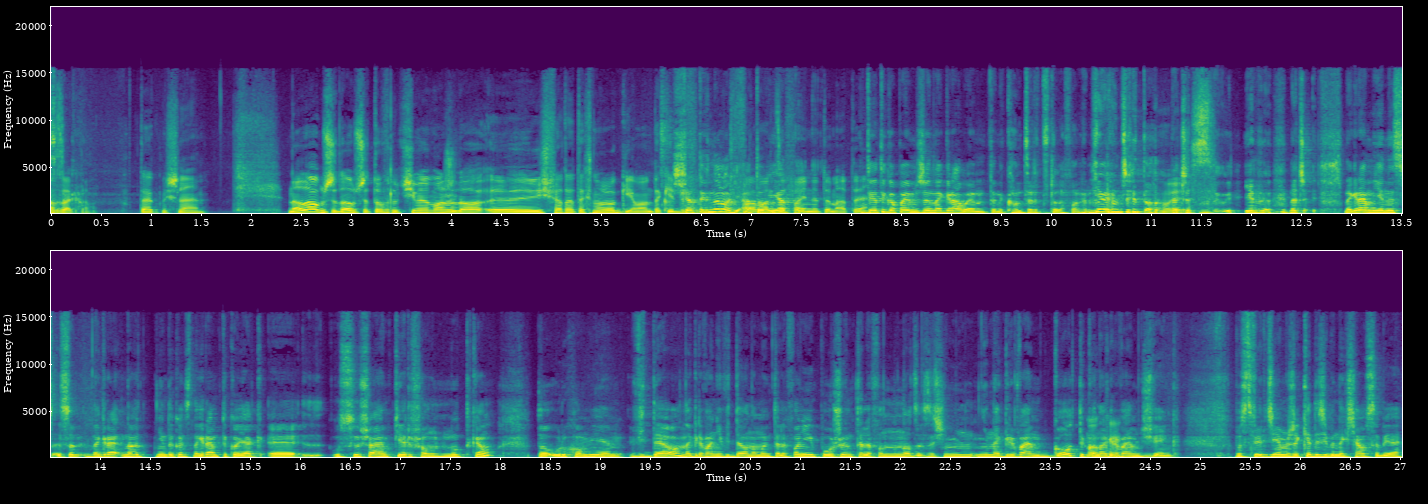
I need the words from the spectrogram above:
a, zagrał. Tak myślałem. No dobrze, dobrze, to wrócimy może do y, świata technologii. Ja mam takie Świat technologii, dwa a to bardzo ja, fajne tematy. To ja tylko powiem, że nagrałem ten koncert z telefonem. Nie wiem, czy to. Oh znaczy, jeden, znaczy, nagrałem jeden, sobie, nagra, nawet nie do końca nagrałem, tylko jak e, usłyszałem pierwszą nutkę, to uruchomiłem wideo, nagrywanie wideo na moim telefonie i położyłem telefon na nodze. W sensie nie, nie nagrywałem go, tylko okay. nagrywałem dźwięk. Bo stwierdziłem, że kiedyś będę chciał sobie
